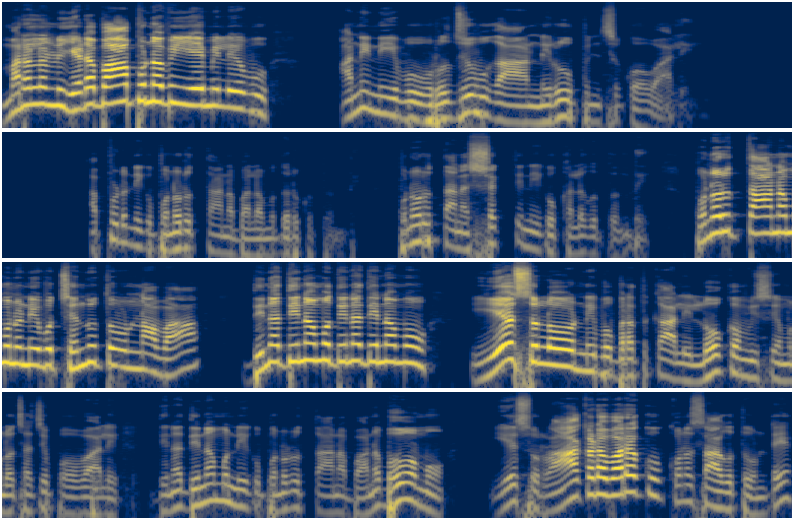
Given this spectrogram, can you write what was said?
మనలను ఎడబాపునవి ఏమి లేవు అని నీవు రుజువుగా నిరూపించుకోవాలి. అప్పుడు నీకు పునరుత్థాన బలము దొరుకుతుంది. పునరుత్థాన శక్తి నీకు కలుగుతుంది. పునరుత్థానమును నీవు చెందుతూ ఉన్నావా? దినదినము దినదినము యేసులో నీవు బ్రతకాలి. లోకం విషయంలో చచ్చిపోవాలి. దినదినము నీకు పునరుత్థాన అనుభవము యేసు రాకడ వరకు కొనసాగుతూ ఉంటే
